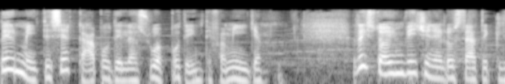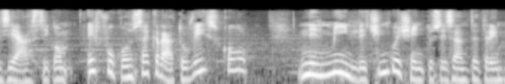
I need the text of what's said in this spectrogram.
per mettersi a capo della sua potente famiglia. Restò invece nello stato ecclesiastico e fu consacrato vescovo nel 1563,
